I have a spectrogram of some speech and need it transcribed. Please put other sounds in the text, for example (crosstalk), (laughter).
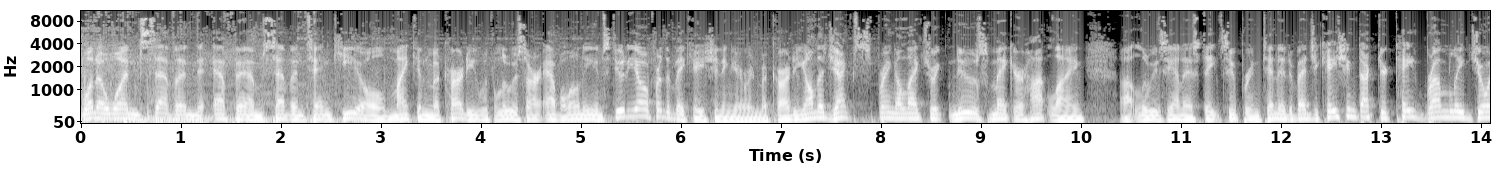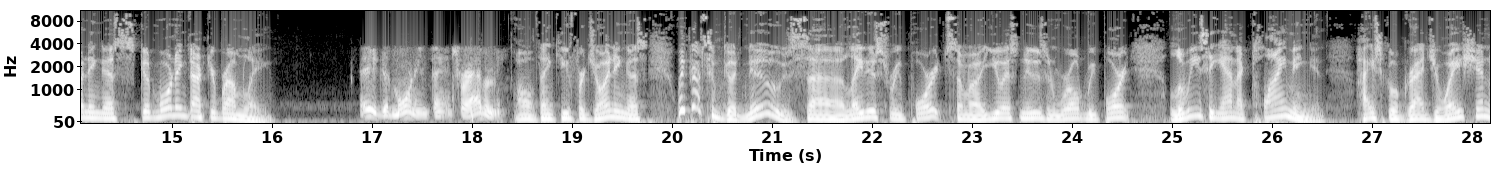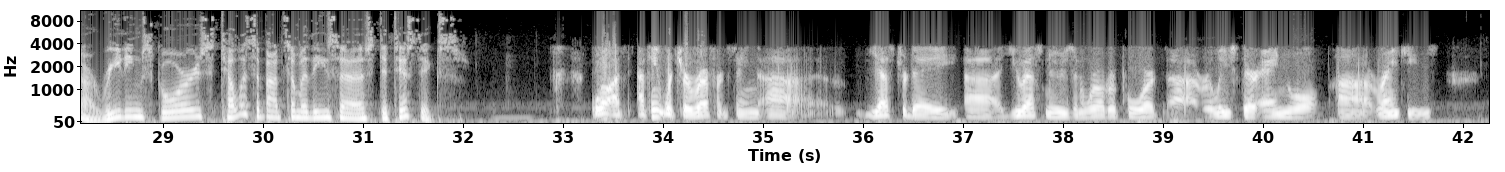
One zero one seven FM seven ten Keel. Mike and McCarty with Louis R. Avallone in studio for the vacationing Aaron McCarty on the Jack Spring Electric Newsmaker Hotline. Uh, Louisiana State Superintendent of Education, Dr. Cade Brumley, joining us. Good morning, Dr. Brumley. Hey, good morning. Thanks for having me. Oh, thank you for joining us. We've got some good news. Uh, latest report, some uh, U.S. News and World Report, Louisiana climbing in high school graduation, our reading scores. Tell us about some of these uh, statistics. Well, I, I, think what you're referencing, uh, yesterday, U.S. Uh, News and World Report uh, released their annual rankings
